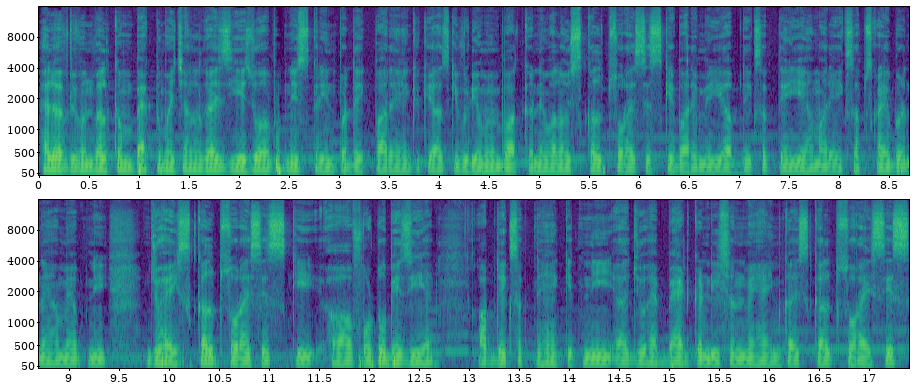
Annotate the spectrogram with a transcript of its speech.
Hello everyone welcome back to my channel guys ये जो आप अपनी स्क्रीन पर देख पा रहे हैं, क्योंकि आज की वीडियो में मैं बात करने वाला हूँ स्कल्प सोराइसिस के बारे में। ये आप देख सकते हैं, ये हमारे एक सब्सक्राइबर ने हमें अपनी जो है स्कल्प सोराइसिस की फ़ोटो भेजी है। आप देख सकते हैं कितनी जो है बैड कंडीशन में है इनका स्कल्प सोराइसिस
